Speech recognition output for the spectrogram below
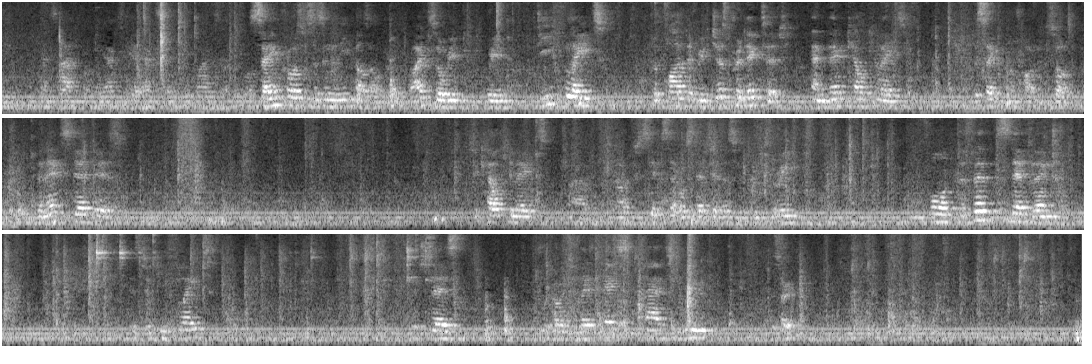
x hat from the x, get x and t minus x. Same process as in the NIPALS algorithm, right? So we, we deflate the part that we've just predicted and then calculate the second component. So the next step is to calculate, uh, six, several steps here, this would be three. For the fifth step then is to deflate, which says we're going to let x hat u, sorry,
